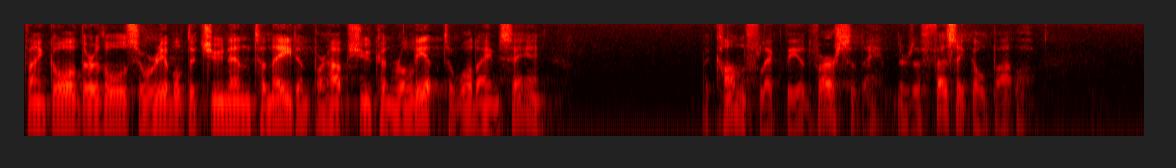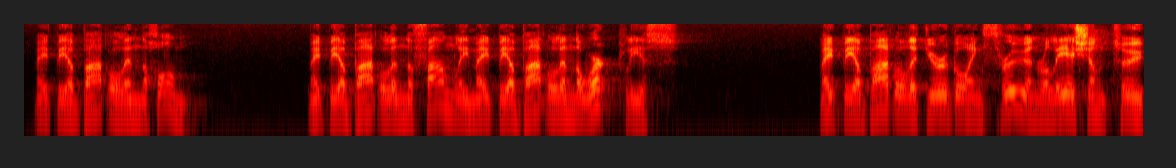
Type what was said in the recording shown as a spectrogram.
Thank God there are those who are able to tune in tonight, and perhaps you can relate to what I'm saying. The conflict, the adversity, there's a physical battle. Might be a battle in the home, might be a battle in the family, might be a battle in the workplace might be a battle that you're going through in relation to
